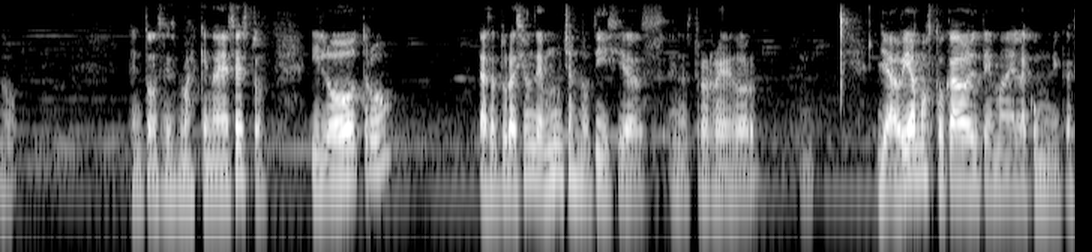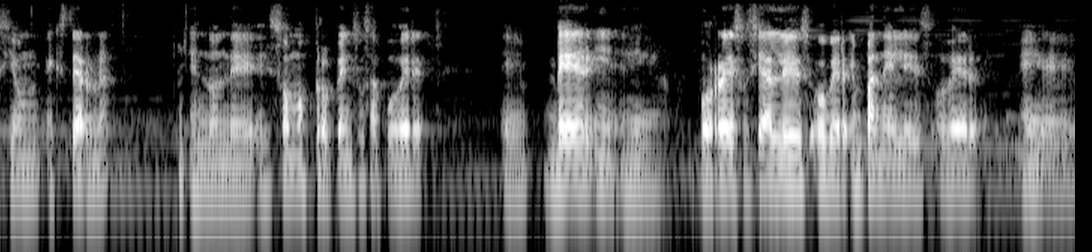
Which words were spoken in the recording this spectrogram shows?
¿no? Entonces, más que nada es esto. Y lo otro, la saturación de muchas noticias en nuestro alrededor. Ya habíamos tocado el tema de la comunicación externa, en donde somos propensos a poder eh, ver eh, por redes sociales o ver en paneles o ver eh,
